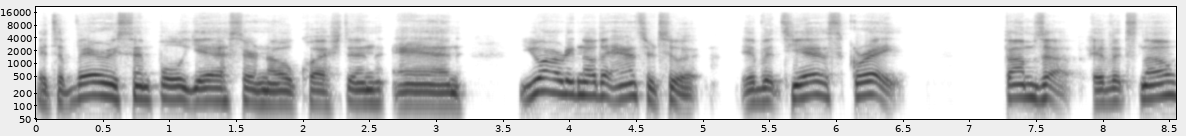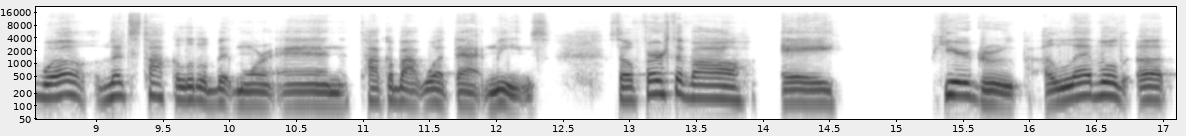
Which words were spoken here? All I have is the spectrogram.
It's a very simple yes or no question and you already know the answer to it. If it's yes, great. Thumbs up. If it's no, well, let's talk a little bit more and talk about what that means. So, first of all, a peer group, a leveled up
